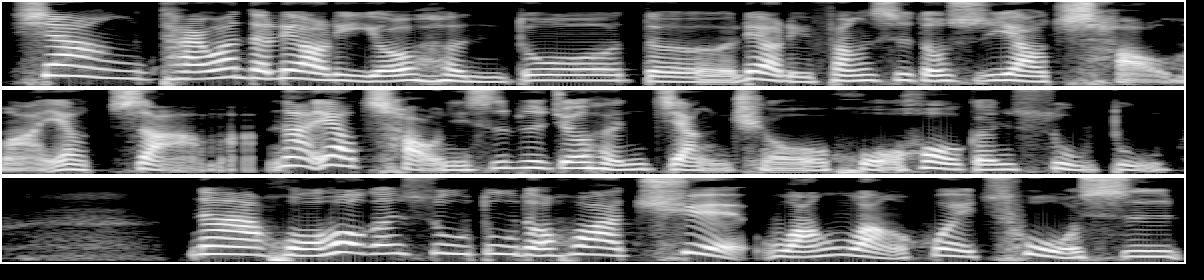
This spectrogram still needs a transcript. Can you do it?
像台湾的料理有很多的料理方式都是要炒嘛，要炸嘛。那要炒，你是不是就很讲求火候跟速度？那火候跟速度的话，却往往会错失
